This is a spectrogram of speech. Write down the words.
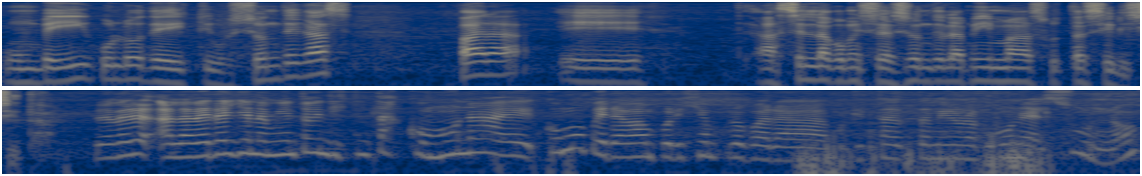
un vehículo de distribución de gas para eh, hacer la comercialización de la misma sustancia ilícita. Pero al haber allanamientos en distintas comunas, eh, ¿cómo operaban, por ejemplo, para, porque está también una comuna del sur, ¿no?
